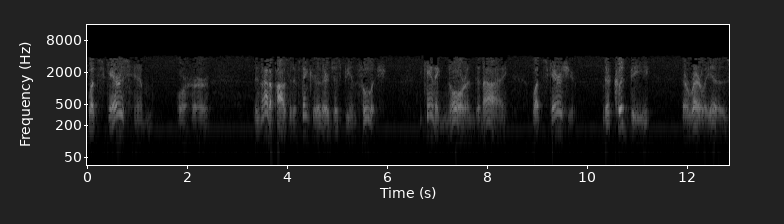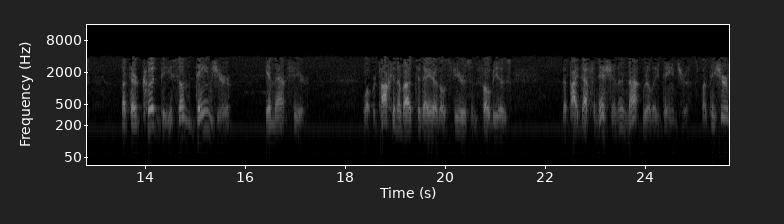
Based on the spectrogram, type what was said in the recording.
what scares him or her they're not a positive thinker, they're just being foolish. You can't ignore and deny what scares you. There could be, there rarely is, but there could be some danger in that fear. What we're talking about today are those fears and phobias that by definition are not really dangerous, but they sure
